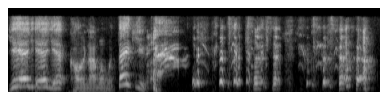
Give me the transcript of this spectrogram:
Yeah, yeah, yeah. Calling 911. Thank you.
